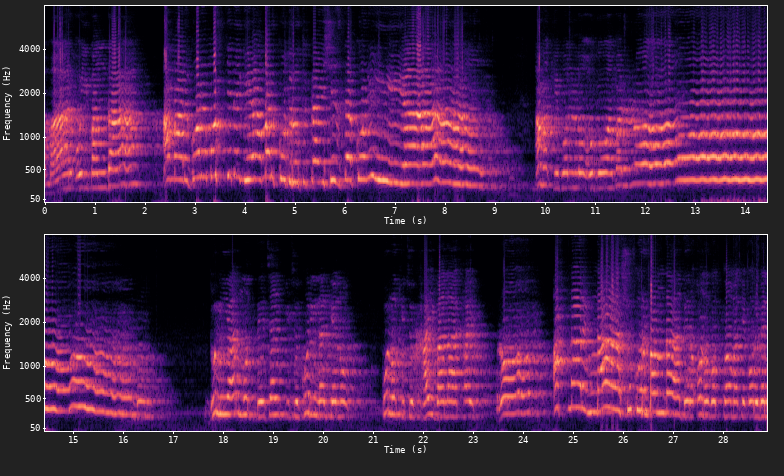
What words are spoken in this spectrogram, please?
আমার ওই বান্দা, আমার গড় মসজিদে গিয়ে আমার কুদরত প্রায় সিজদা করিয়া আমাকে বলল, ওগো আমার র দুনিয়ার মধ্যে যাই কিছু করি না কেন, কোনো কিছু খাই বা না খাই, রব আপনার না শুকুর বান্দাদের অনুগত্য আমাকে করবেন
